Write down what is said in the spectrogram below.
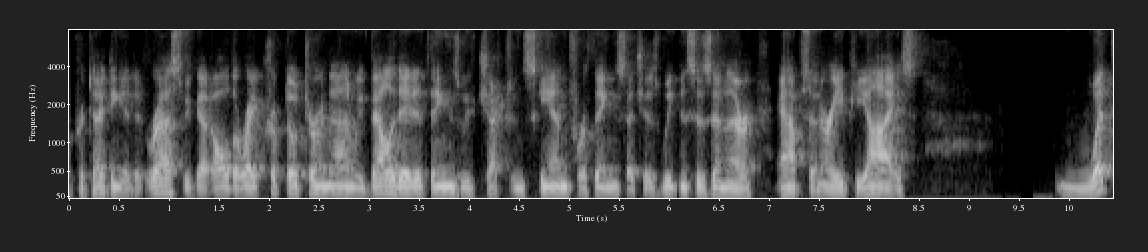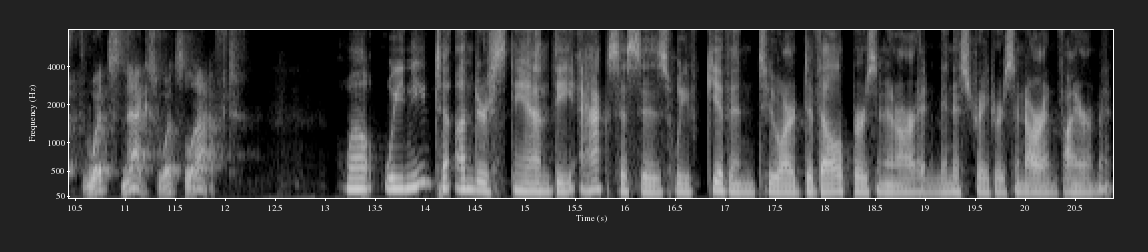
We're protecting it at rest. We've got all the right crypto turned on. We've validated things. We've checked and scanned for things such as weaknesses in our apps and our APIs. What, what's next? What's left? Well, we need to understand the accesses we've given to our developers and our administrators in our environment.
